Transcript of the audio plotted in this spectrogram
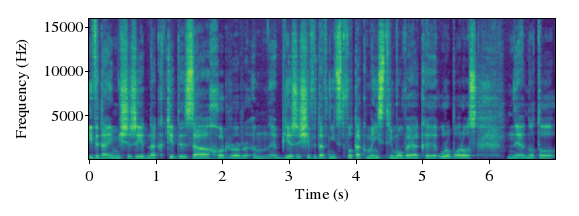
I wydaje mi się, że jednak kiedy za horror bierze się wydawnictwo tak mainstreamowe jak Uroboros, no to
